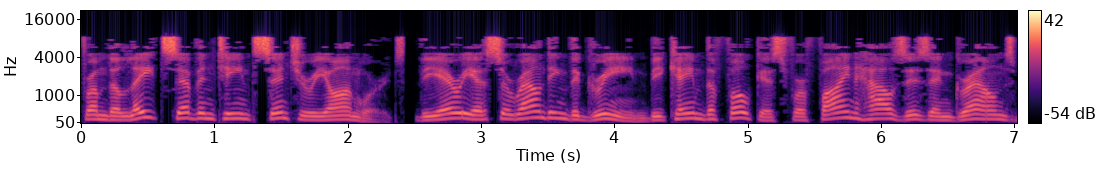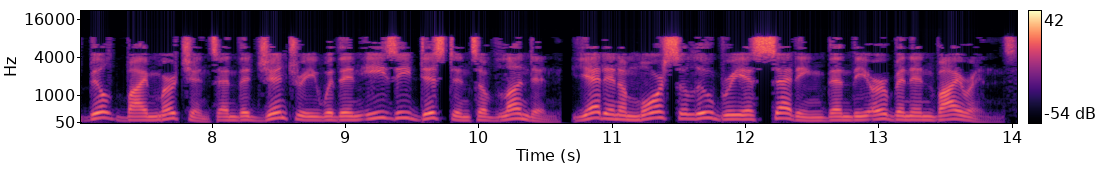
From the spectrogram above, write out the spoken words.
From the late 17th century onwards, the area surrounding the green became the focus for fine houses and grounds built by merchants and the gentry within easy distance of London, yet in a more salubrious setting than the urban environs.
